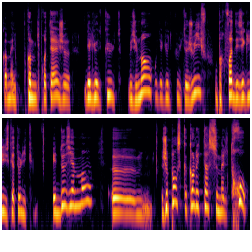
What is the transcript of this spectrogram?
comme, elle- comme il protège des lieux de culte musulmans ou des lieux de culte juifs, ou parfois des églises catholiques. Et deuxièmement, euh, je pense que quand l'État se mêle trop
